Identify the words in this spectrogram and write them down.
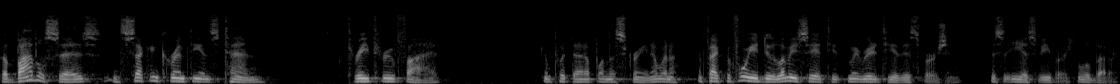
The Bible says in 2 Corinthians 10, 3 through 5, you can put that up on the screen. I'm going to, in fact, before you do, let me say it to you, let me read it to you this version. This is the ESV version, a little better.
